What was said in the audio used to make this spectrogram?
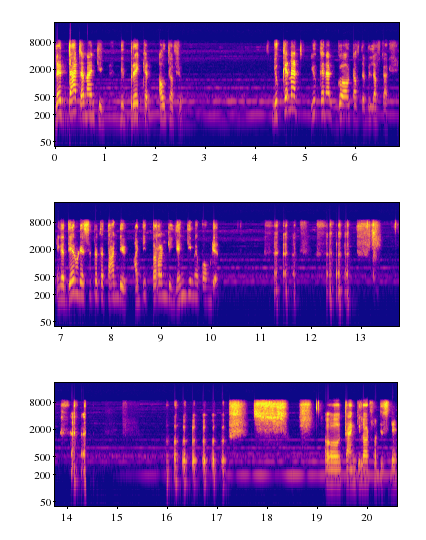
Let that anointing be broken out of you you cannot you cannot go out of the will of god நீங்க தேவனுடைய சித்தத்தை தாண்டி அடி பிறண்டு எங்கேயுமே போக முடியாது ஓ thank you lord for this day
